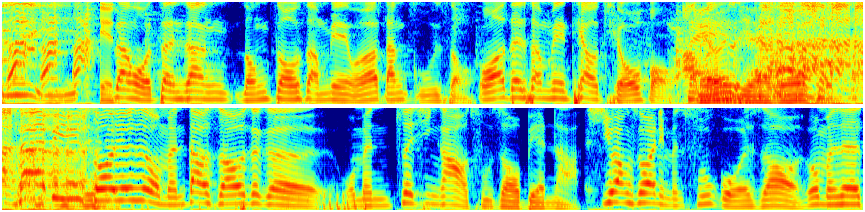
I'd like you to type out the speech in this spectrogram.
之谊，让我站上龙舟上面，我要当鼓手，我要在上面跳球否？没问题，那必须说，就是我们到时候这个，我们最近刚好出周边啦，希望说你们出国的时候，我们的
